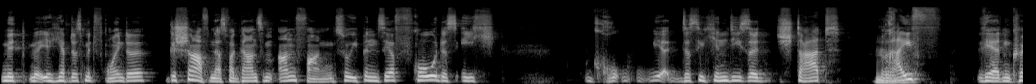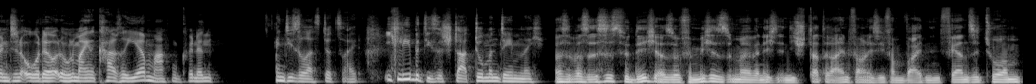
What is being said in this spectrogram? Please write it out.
mit, ich habe das mit Freunden geschafft. Und das war ganz am Anfang. So, ich bin sehr froh, dass ich, ja, dass ich in diese Stadt reif werden könnte oder, oder meine Karriere machen können in dieser letzten Zeit. Ich liebe diese Stadt, dumm und dämlich. Was, was ist es für dich? Also für mich ist es immer, wenn ich in die Stadt reinfahre und ich sehe vom Weiten den Fernsehturm,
